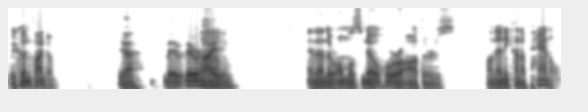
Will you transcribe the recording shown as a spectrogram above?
We couldn't find them. Yeah, they they were um, hiding. Um, and then there were almost no horror authors on any kind of panel.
